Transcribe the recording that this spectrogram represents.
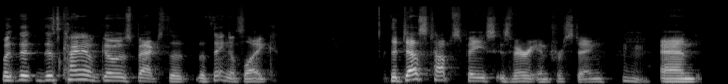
but th- this kind of goes back to the the thing is like the desktop space is very interesting Mhm. and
